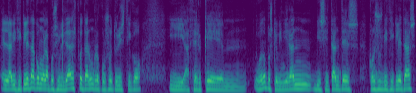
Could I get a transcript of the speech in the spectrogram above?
la bicicleta como la posibilidad de explotar un recurso turístico y hacer que, em, bueno, pues que vinieran visitantes con sus bicicletas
